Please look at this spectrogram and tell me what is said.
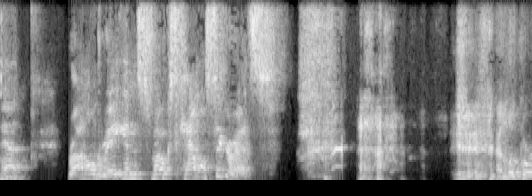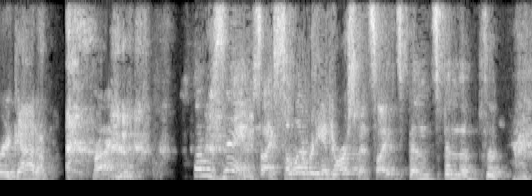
Yeah. Ronald Reagan smokes camel cigarettes. and look where it got him. right. I'm just saying, it's like celebrity endorsements. Like it's been it's been the the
